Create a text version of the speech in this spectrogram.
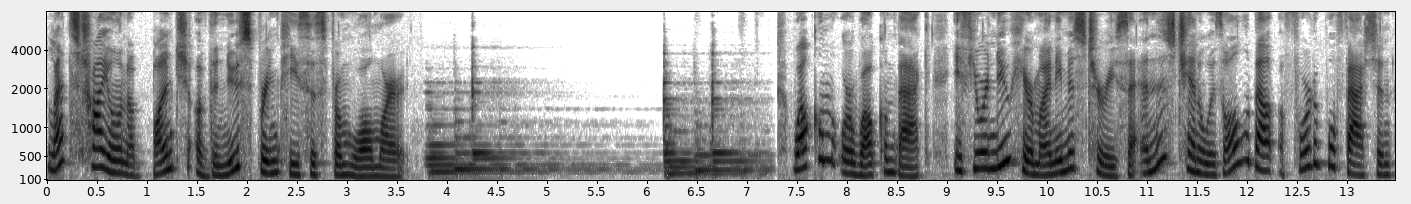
Let's try on a bunch of the new spring pieces from Walmart. Welcome or welcome back. If you are new here, my name is Theresa and this channel is all about affordable fashion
